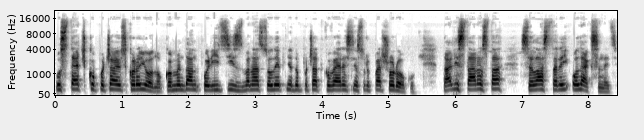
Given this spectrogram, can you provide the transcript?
Устечко Почаївського району, комендант поліції з 12 липня до початку вересня 41 року. Далі староста села Старий Олексинець.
